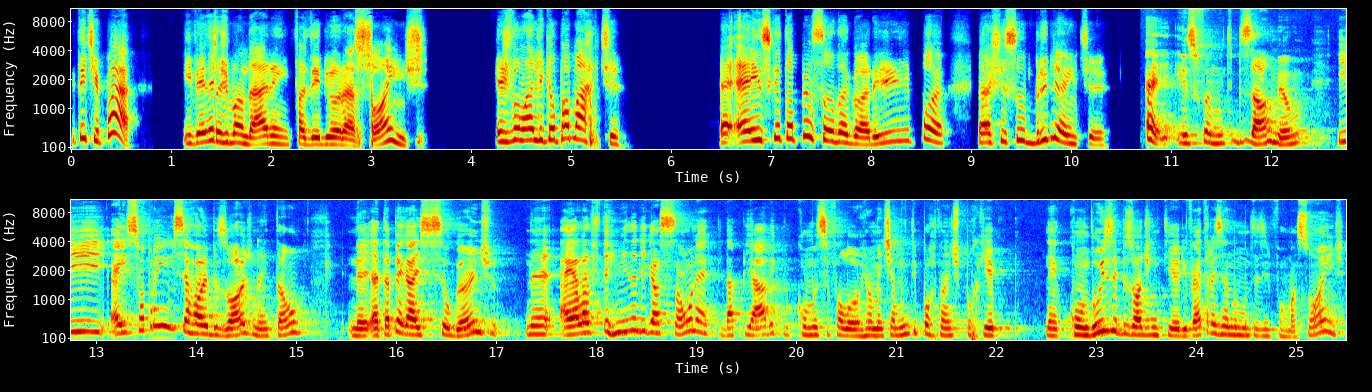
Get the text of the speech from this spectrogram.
e tem tipo, ah, em vez de eles mandarem fazerem orações, eles vão lá e ligam pra Marte. É, é isso que eu tô pensando agora. E, pô, eu acho isso brilhante. É, isso foi muito bizarro mesmo. E aí, só pra encerrar o episódio, né, então, né, até pegar esse seu gancho, né, aí ela termina a ligação, né, da piada, que, como você falou, realmente é muito importante, porque né, conduz o episódio inteiro e vai trazendo muitas informações,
